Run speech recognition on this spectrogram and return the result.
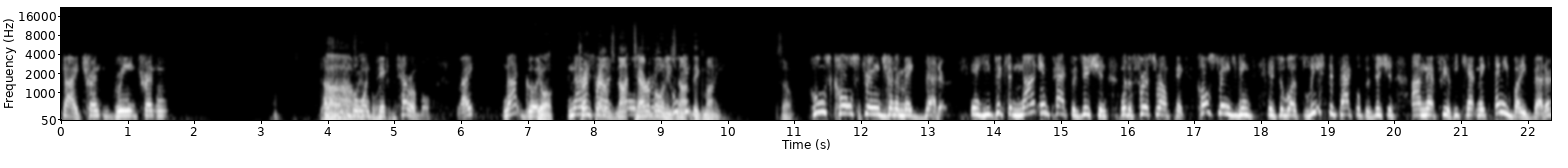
guy, Trent Green. Trent, uh, Oh, number one pick. Terrible, right? Not good. Yeah, well, And Trent he's got a Brown's not Cole terrible, and he's Who not can- big money. So Who's Cole Strange going to make better? And he picks a non-impact position with a first-round pick. Cole Strange means is the most least impactful position on that field. He can't make anybody better.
